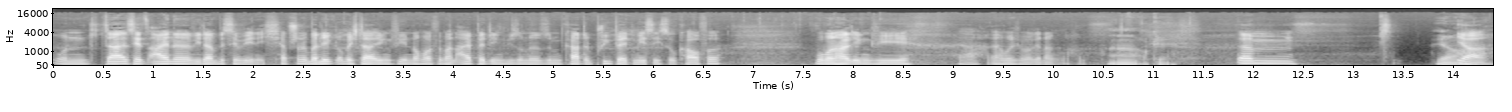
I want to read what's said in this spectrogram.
Und da ist jetzt eine wieder ein bisschen wenig. Ich habe schon überlegt, ob ich da irgendwie nochmal für mein iPad irgendwie so eine SIM-Karte Prepaid-mäßig so kaufe, wo man halt irgendwie, ja, da muss ich mir mal Gedanken machen. Ah, okay. Ähm, Ja. ja,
